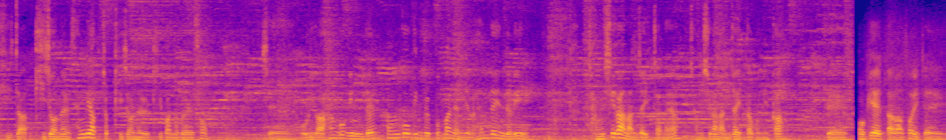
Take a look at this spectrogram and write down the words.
기자, 기전을 생리학적 기전을 기반으로 해서 이제 우리가 한국인들 한국인들뿐만이 아니라 현대인들이 장시간 앉아 있잖아요. 장시간 앉아 있다 보니까 이제 거기에 따라서 이제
